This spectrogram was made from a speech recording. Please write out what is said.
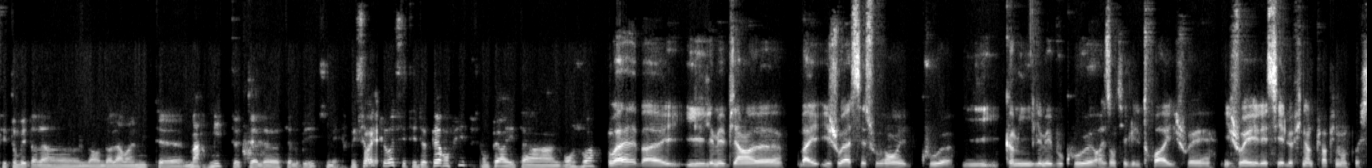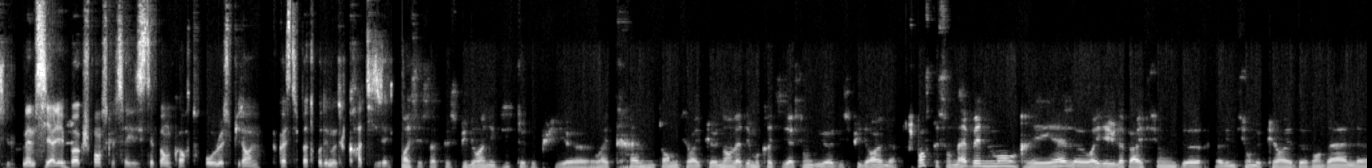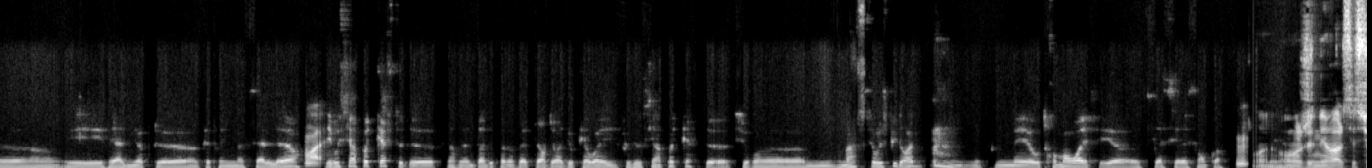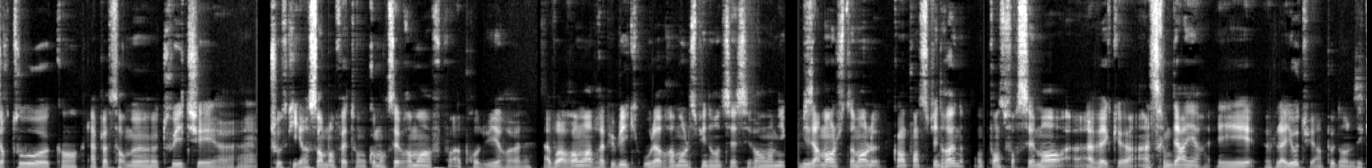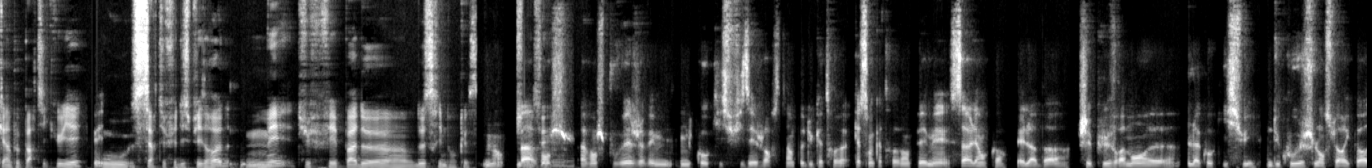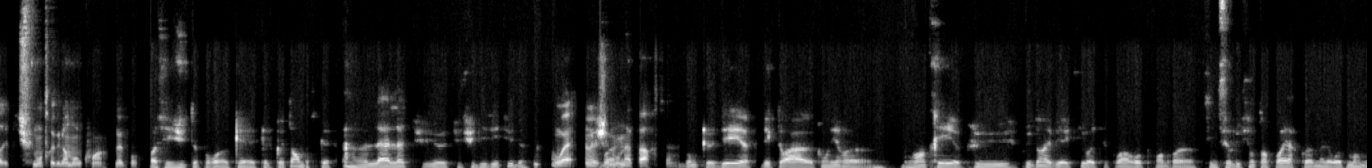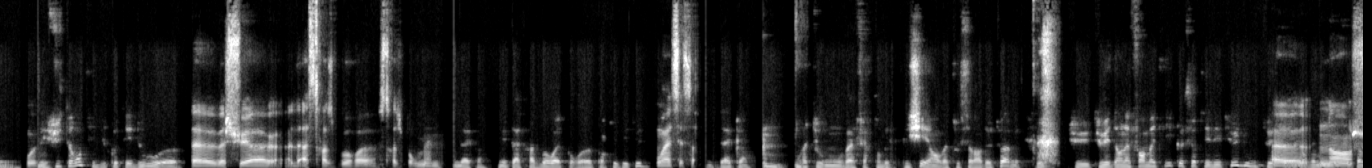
T'es tombé dans la dans, dans la marmite, euh, marmite tel tel Obélix, mais mais c'est vrai que ouais, c'était de père en fils, parce que ton père est un grand joueur. Ouais, bah, il il aimait bien, euh, bah, il jouait assez souvent et du coup, il, comme il aimait beaucoup Resident Evil 3, il jouait, il jouait, il essayait de le finir le plus rapidement possible. Même si à l'époque, je pense que ça existait pas encore trop le speedrun. En tout cas, c'était pas trop démocratisé. Ouais, c'est ça, que speedrun existe depuis euh, ouais très longtemps, mais c'est vrai que non, la démocratisation du, euh, du speedrun, je pense que son avènement réel, euh, ouais, il y a eu l'apparition de euh, l'émission de Cœur et de Vandal euh, et Real Myope de Catherine Massaller. Ouais. Il y avait aussi un podcast de d'un des présentateurs de Radio Kawaii. Il faisait aussi un podcast euh, sur euh, mince, sur le speedrun. Mais autrement, ouais, c'est euh, c'est assez récent, quoi. Ouais, En général, c'est surtout euh, quand la plateforme euh, Twitch et euh, chose qui ressemble en fait, on commençait vraiment à, à produire, euh, avoir vraiment un vrai public où là vraiment le speedrun c'est vraiment mis. Bizarrement, justement, le, quand on pense speedrun, on pense forcément avec euh, un stream derrière. Et euh, Layo, tu es un peu dans des cas un peu particuliers Oui. où certes tu fais du speedrun, mais tu fais pas de, de stream. Donc euh, Non. Bah, avant, je, avant, je pouvais, j'avais une, une co qui suffisait, genre c'était un peu du 80 480p, mais ça allait encore. Et là, bah, j'ai plus vraiment euh, la co qui suit. Du coup, je lance le record et puis je fais mon truc dans mon coin. Mais bon, c'est juste pour euh, que- quelque temps parce que euh, là, là, tu, euh, tu suis des études. ouais, ouais, j'ai Ouais. mon appart. Donc euh, dès, euh, dès que tu auras, comment dire, euh, rentré euh, plus, plus dans la vie active, ouais, tu pourras reprendre. euh, c'est une solution temporaire, quoi, malheureusement. Mais, Ouais. mais justement, c'est du côté d'où euh, Euh, bah, je suis à, à Strasbourg, euh, Strasbourg même. D'accord. Mais t'es à Strasbourg, ouais, pour, euh, pour tes études? Ouais, c'est ça. D'accord. On va tout, on va faire tomber le cliché, hein, on va tout savoir de toi, mais tu, tu es dans l'informatique sur tes études ou tu es Euh, dans non, je-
